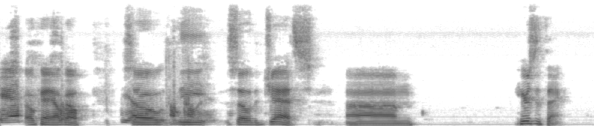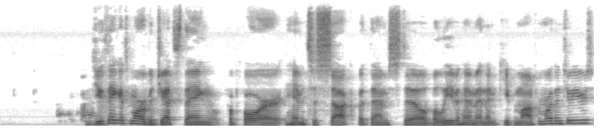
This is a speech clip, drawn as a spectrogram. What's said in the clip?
Okay, I'll So, go. Yeah, so I'm the so the Jets. Um, here's the thing. Do you think it's more of a Jets thing for him to suck, but them still believe in him and then keep him on for more than two years,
